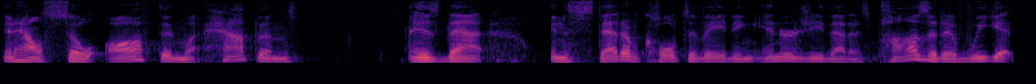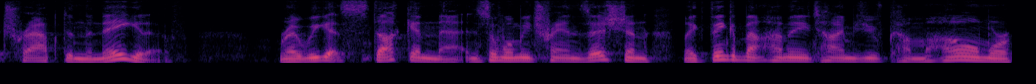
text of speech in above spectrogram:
and how so often what happens is that instead of cultivating energy that is positive, we get trapped in the negative, right? We get stuck in that. And so when we transition, like think about how many times you've come home or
